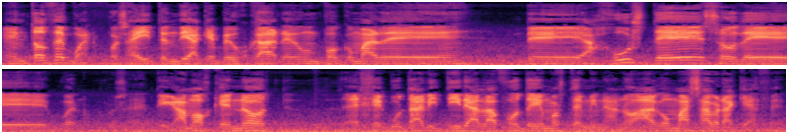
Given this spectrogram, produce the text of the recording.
Entonces, bueno, pues ahí tendría que buscar un poco más de, ajustes o de, bueno, pues eh, digamos que no ejecutar y tirar la foto y hemos terminado, no, algo más habrá que hacer.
